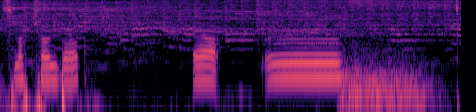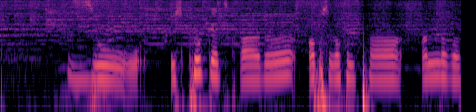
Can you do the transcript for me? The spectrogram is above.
es macht schon Bock. Ja. Äh, so. Ich gucke jetzt gerade, ob es noch ein paar andere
